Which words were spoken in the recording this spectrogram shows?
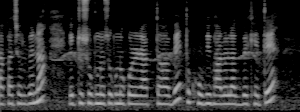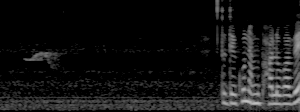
রাখা চলবে না। একটু শুকনো শুকনো করে রাখতে হবে। তো খুবই ভালো লাগবে খেতে। তো দেখুন, আমি ভালোভাবে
